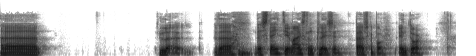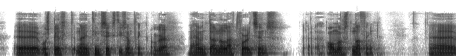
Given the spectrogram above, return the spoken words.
uh, the the stadium Iceland plays in basketball indoor Uh, was built 1960 something. Okay. They haven't done a lot for it since. Uh, almost nothing. Uh,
